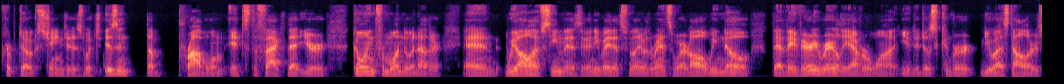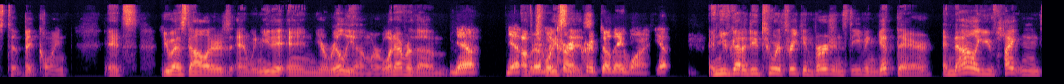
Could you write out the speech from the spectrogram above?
crypto exchanges, which isn't the problem. It's the fact that you're going from one to another. And we all have seen this. If anybody that's familiar with ransomware at all, we know that they very rarely ever want you to just convert US dollars to Bitcoin. It's US dollars and we need it in Eurylium or whatever the yeah, yeah, whatever the current is. crypto they want. Yep and you've got to do two or three conversions to even get there and now you've heightened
